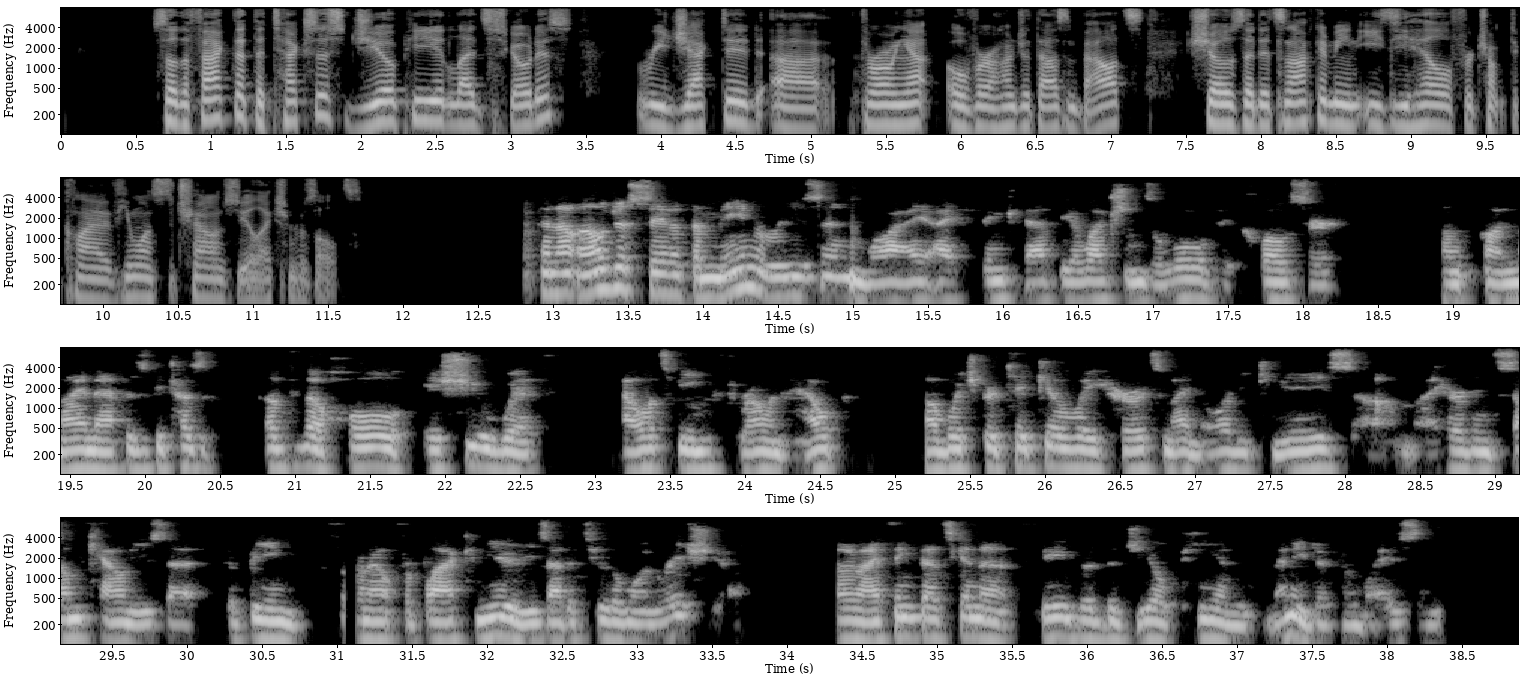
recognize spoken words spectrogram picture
So, the fact that the Texas GOP led SCOTUS rejected uh, throwing out over 100,000 ballots shows that it's not going to be an easy hill for Trump to climb if he wants to challenge the election results. And I'll, just say that the main reason why I think that the election's a little bit closer on, on my map is because of the whole issue with ballots being thrown out, uh, which particularly hurts minority communities. Um, I heard in some counties that they're being thrown out for black communities at a two to one ratio. And I think that's going to favor the GOP in many different ways, and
